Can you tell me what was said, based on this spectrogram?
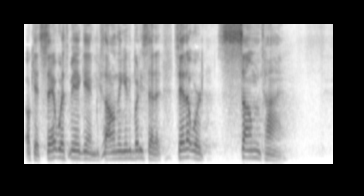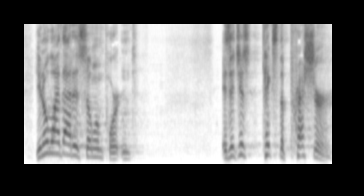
Okay, say it with me again because I don't think anybody said it. Say that word sometime. You know why that is so important? Is it just takes the pressure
